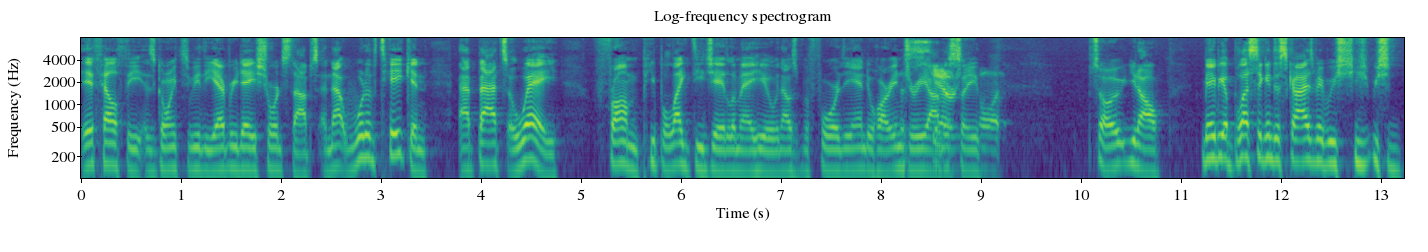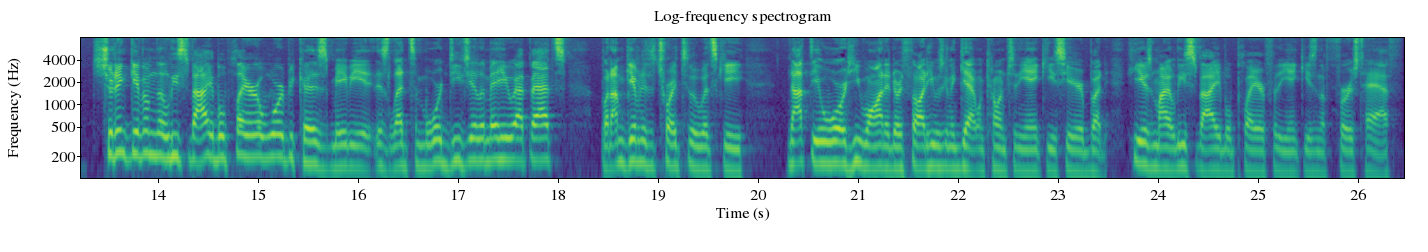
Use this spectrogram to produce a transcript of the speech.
if healthy, is going to be the everyday shortstops, and that would have taken at bats away from people like DJ LeMahieu, and that was before the Andujar injury, obviously. Thought. So you know, maybe a blessing in disguise. Maybe we, sh- we should shouldn't give him the least valuable player award because maybe it has led to more DJ LeMahieu at bats. But I'm giving it to Troy Tulowitzki. Not the award he wanted or thought he was going to get when coming to the Yankees here, but he is my least valuable player for the Yankees in the first half.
